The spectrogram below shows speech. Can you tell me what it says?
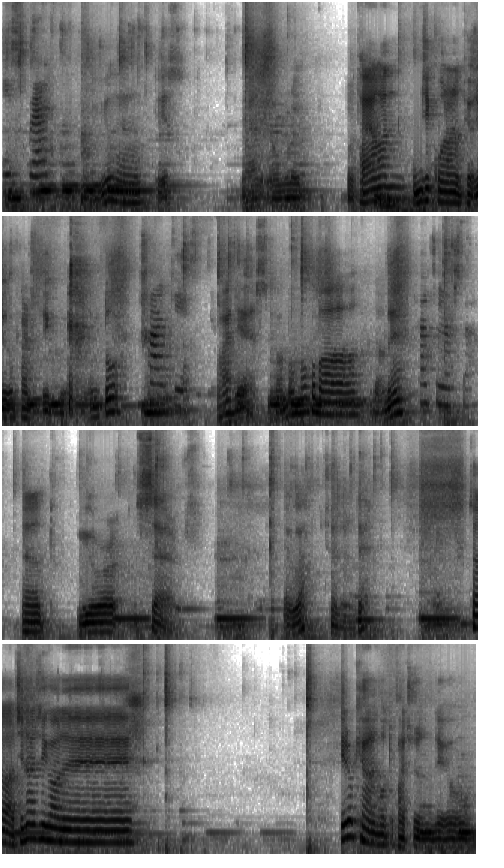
this bread? Do you have this? bread? 영어로 또 다양한 음식 권하는 표현 이렇게 할 수도 있고요. 그다음에 또 Try this. Try this. 이거 한번 먹어봐. 그 다음에 Help yourself. help yourself. 이거야? 붙여야 되는데. 자, 지난 시간에 이렇게 하는 것도 가르쳐줬는데요.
